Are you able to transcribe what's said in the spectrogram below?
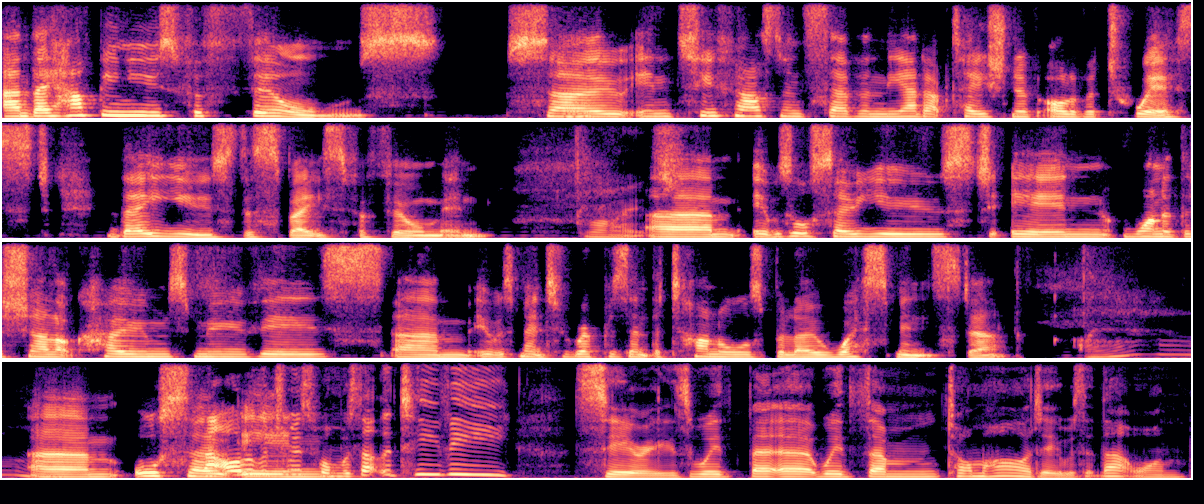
and they have been used for films. So Okay. in 2007, the adaptation of Oliver Twist, they used the space for filming. right. Um, it was also used in one of the Sherlock Holmes movies. Um, it was meant to represent the tunnels below Westminster. Ah. Um, also, that Oliver in, Twist one was that the TV series with uh, with um, Tom Hardy? Was it that one?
